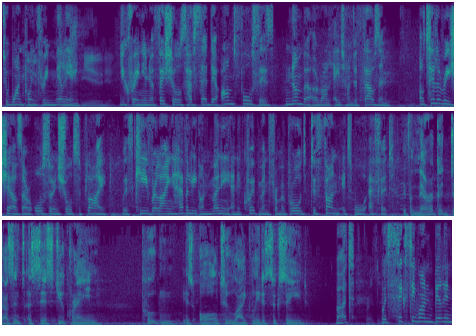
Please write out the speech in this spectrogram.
to 1.3 million. Ukrainian officials have said their armed forces number around 800,000. Artillery shells are also in short supply, with Kiev relying heavily on money and equipment from abroad to fund its war effort. If America doesn't assist Ukraine, Putin is all too likely to succeed. But with $61 billion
